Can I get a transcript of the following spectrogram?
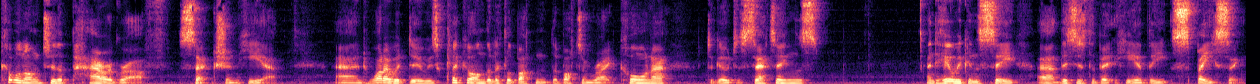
come along to the paragraph section here. And what I would do is click on the little button at the bottom right corner to go to settings. And here we can see uh, this is the bit here, the spacing.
